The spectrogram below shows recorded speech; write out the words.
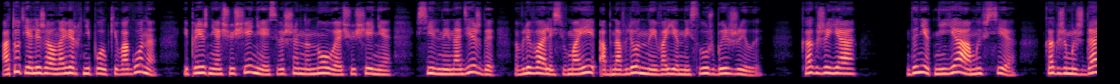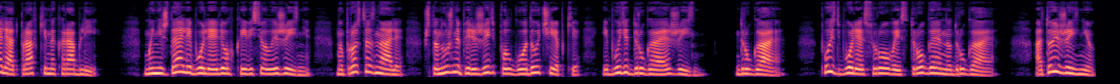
А тут я лежал на верхней полке вагона, и прежние ощущения и совершенно новые ощущения сильной надежды вливались в мои обновленные военной службой жилы. Как же я... Да нет, не я, а мы все. Как же мы ждали отправки на корабли. Мы не ждали более легкой и веселой жизни, мы просто знали, что нужно пережить полгода учебки, и будет другая жизнь. Другая. Пусть более суровая и строгая, но другая. А той жизнью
